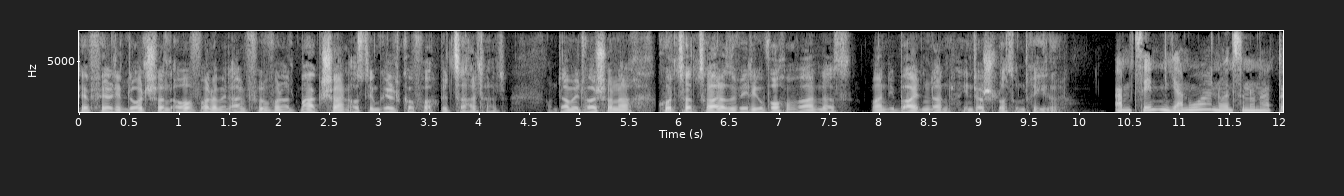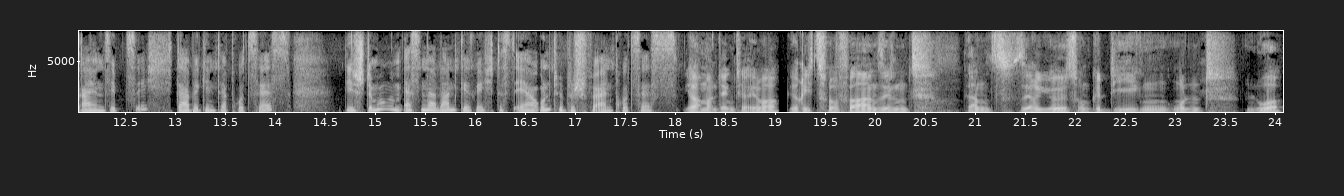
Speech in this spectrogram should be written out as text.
der fällt in Deutschland auf, weil er mit einem 500-Markschein aus dem Geldkoffer bezahlt hat. Und damit war schon nach kurzer Zeit, also wenige Wochen waren das, waren die beiden dann hinter Schloss und Riegel. Am 10. Januar 1973, da beginnt der Prozess. Die Stimmung im Essener Landgericht ist eher untypisch für einen Prozess. Ja, man denkt ja immer, Gerichtsverfahren sind ganz seriös und gediegen und nur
